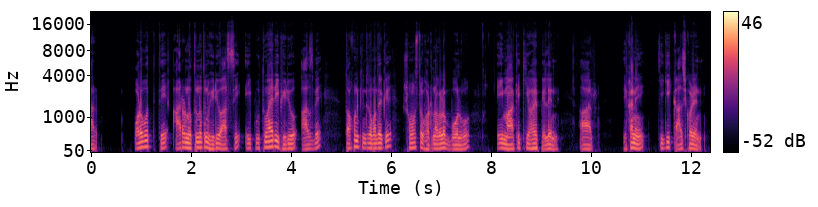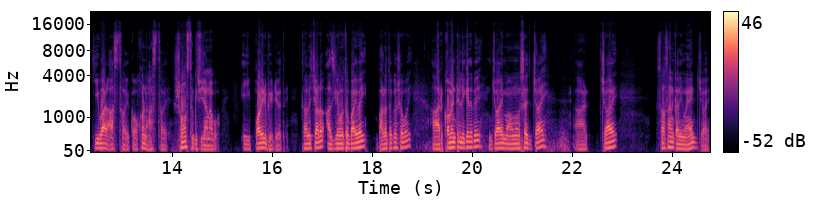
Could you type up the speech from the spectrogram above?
আর পরবর্তীতে আরও নতুন নতুন ভিডিও আসছে, এই পুতুমায়েরই ভিডিও আসবে, তখন কিন্তু তোমাদেরকে সমস্ত ঘটনাগুলো বলব। এই মাকে কীভাবে পেলেন, আর এখানে কি কি কাজ করেন কীবার আসতে হয়, কখন আসতে হয়, সমস্ত কিছু জানাব এই পরের ভিডিওতে। তাহলে চলো, আজকের মতো বাই বাই ভালো থেকো সবাই। আর কমেন্টে লিখে দেবে, জয় মা মনসার জয় আর জয় শ্মশান কালী মায়ের জয়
